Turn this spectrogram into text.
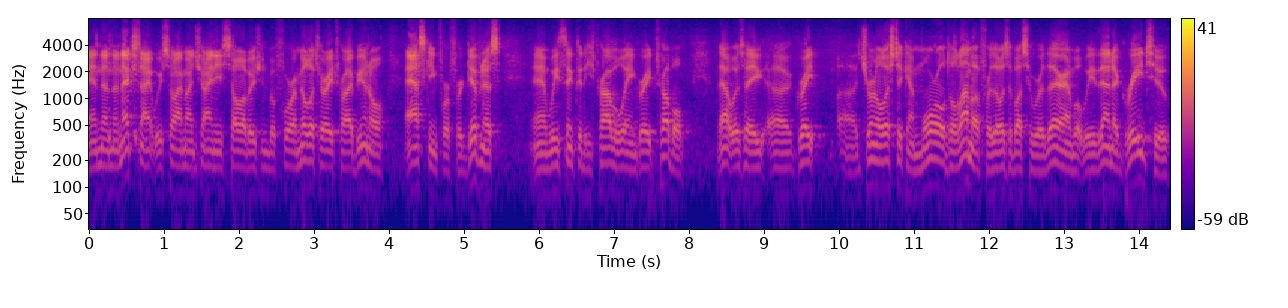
And then the next night, we saw him on Chinese television before a military tribunal asking for forgiveness, and we think that he's probably in great trouble. That was a uh, great uh, journalistic and moral dilemma for those of us who were there, and what we then agreed to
